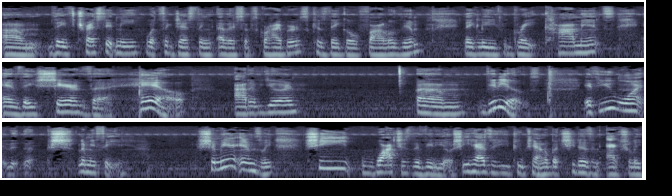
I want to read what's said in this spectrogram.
Um, they've trusted me with suggesting other subscribers because they go follow them. They leave great comments and they share the hell out of your um, videos. If you want, let me see. Chimere Ensley, she watches the video. She has a YouTube channel, but she doesn't actually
